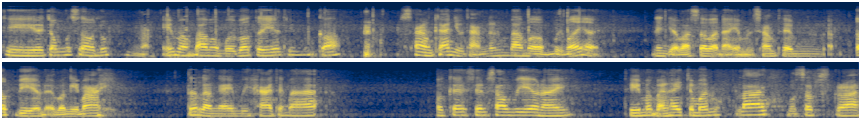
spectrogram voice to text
Thì trong cái sơ lúc nãy mà 3M10 bao ti thì mình có sang khá nhiều thằng đến 3M10 mấy rồi. Nên giờ vào server này mình sang thêm up video này vào ngày mai? Tức là ngày 12 tháng 3 ok, xem xong video này, thì mấy bạn hãy cho mình một like, một subscribe,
